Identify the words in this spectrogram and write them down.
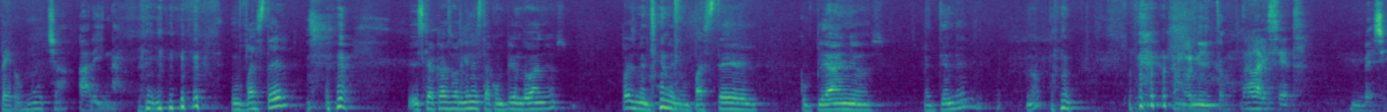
pero mucha harina. ¿Un pastel? ¿Es que acaso alguien está cumpliendo años? Pues me entienden, un pastel, cumpleaños, ¿me entienden? ¿No? Tan bonito. Ay, Seth. Imbécil.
